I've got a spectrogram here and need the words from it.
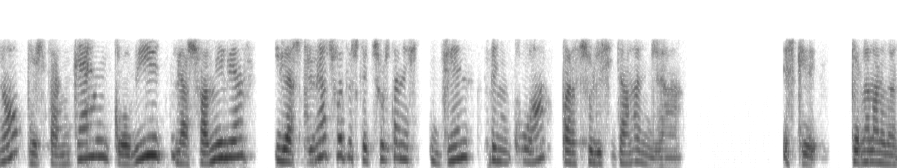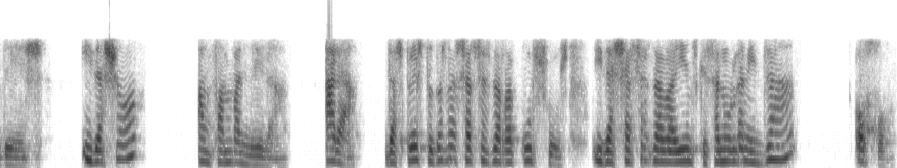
no? Pues tanquem, Covid, les famílies, i les primeres fotos que et surten és gent fent cua per sol·licitar menjar. És que tornem al mateix. I d'això en fan bandera. Ara, després, totes les xarxes de recursos i de xarxes de veïns que s'han organitzat ojo,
